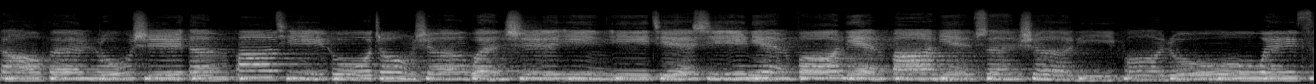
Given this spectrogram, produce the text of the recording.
道分如是等法其土众生闻是音一念佛念法念僧舍利弗如无为此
